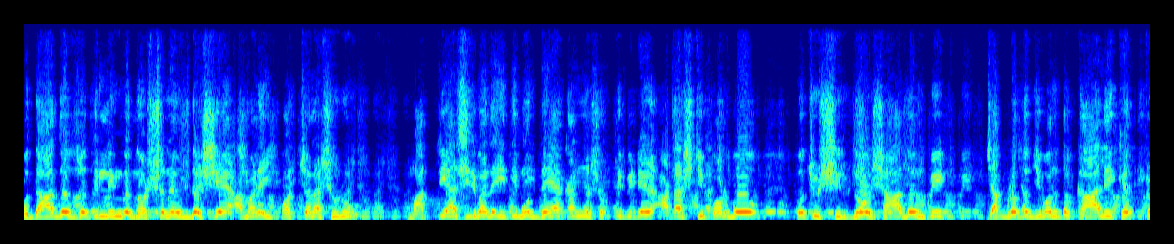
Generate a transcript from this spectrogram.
ও দ্বাদশ জ্যোতির্লিঙ্গ দর্শনের উদ্দেশ্যে আমার এই পথ চলা শুরু। মাতৃ আশীর্বাদে ইতিমধ্যে একান্ন শক্তিপীঠের আঠাশটি পর্ব, প্রচুর সিদ্ধ সাধন পীঠ, জাগ্রত জীবন্ত কালী ক্ষেত্র,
